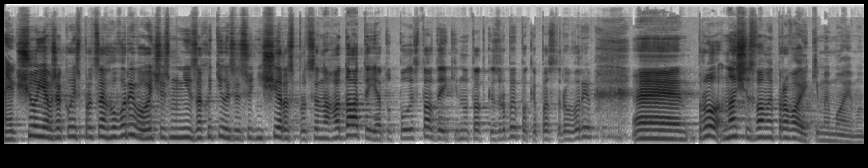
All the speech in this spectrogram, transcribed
якщо я вже колись про це говорив, але щось мені захотілося сьогодні ще раз про це нагадати. Я тут полистав, деякі нотатки зробив, поки пастор говорив, е, про наші з вами права, які ми маємо.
